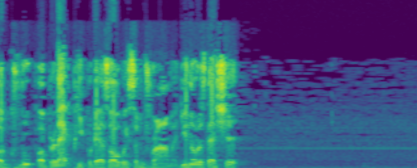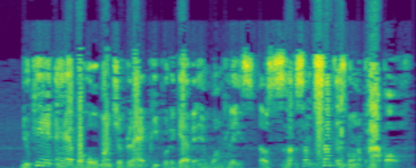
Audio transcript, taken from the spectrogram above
a group of black people, there's always some drama. You notice that shit? You can't have a whole bunch of black people together in one place. Or some, something's going to pop off.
